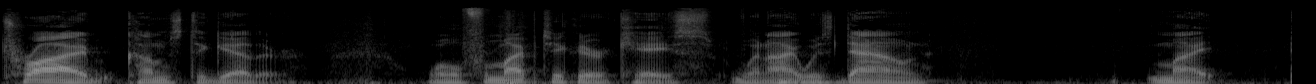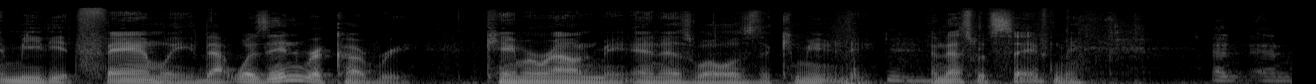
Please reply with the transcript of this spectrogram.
tribe comes together. Well, for my particular case, when I was down, my immediate family that was in recovery came around me, and as well as the community. Mm-hmm. And that's what saved me. And, and,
